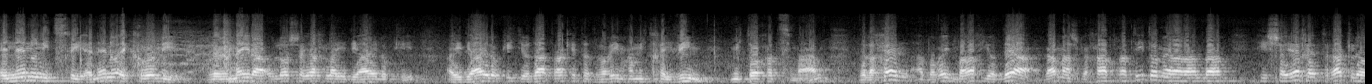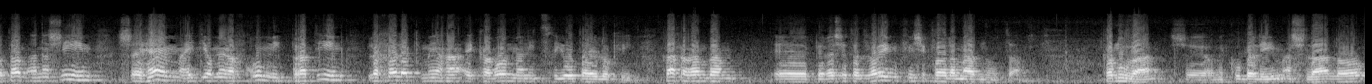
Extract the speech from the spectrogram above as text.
איננו נצחי, איננו עקרוני, וממילא הוא לא שייך לידיעה האלוקית. הידיעה האלוקית יודעת רק את הדברים המתחייבים מתוך עצמם, ולכן הבורא יתברך יודע, גם ההשגחה הפרטית, אומר הרמב"ם, היא שייכת רק לאותם אנשים שהם, הייתי אומר, הפכו מפרטים לחלק מהעיקרון מהנצחיות האלוקית. כך הרמב"ם אה, פירש את הדברים כפי שכבר למדנו אותם. כמובן שהמקובלים, אשלה לא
